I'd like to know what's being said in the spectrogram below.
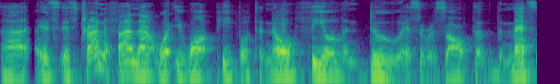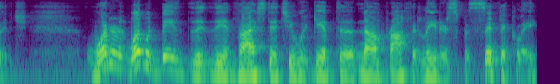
Uh, it's, it's trying to find out what you want people to know, feel, and do as a result of the message. What are what would be the, the advice that you would give to nonprofit leaders specifically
